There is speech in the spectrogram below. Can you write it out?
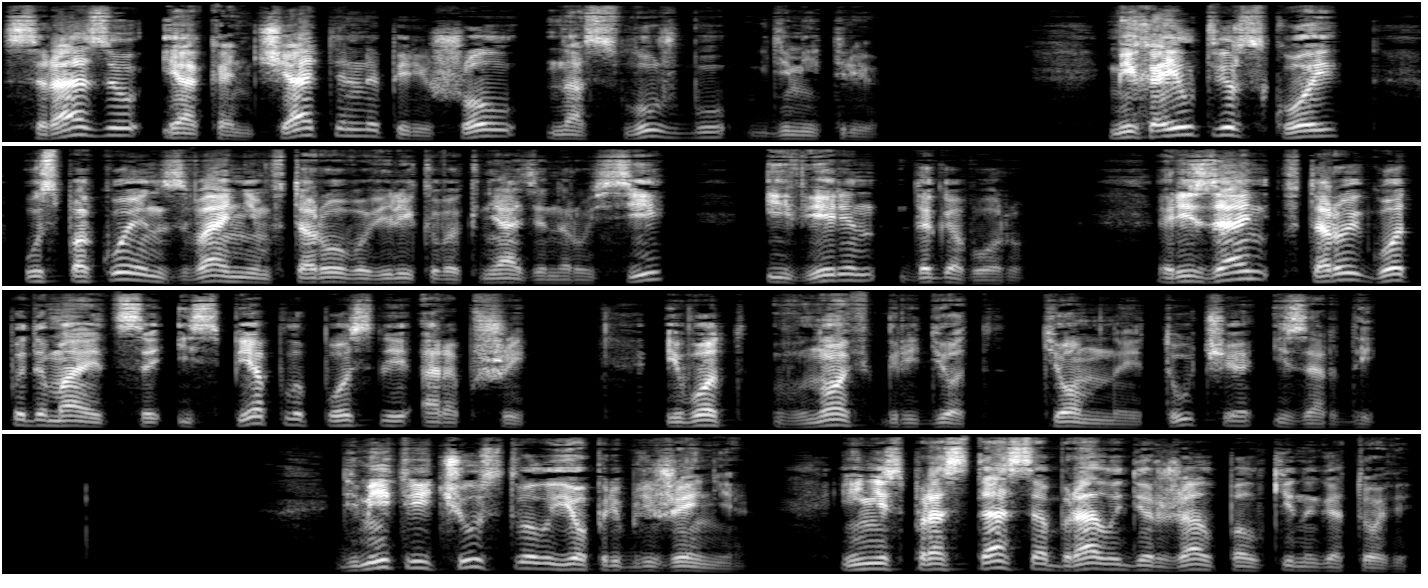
сразу и окончательно перешел на службу к Дмитрию. Михаил Тверской успокоен званием второго великого князя на Руси и верен договору. Рязань второй год поднимается из пепла после Арапши. И вот вновь грядет темная туча из Орды. Дмитрий чувствовал ее приближение и неспроста собрал и держал полки наготове.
